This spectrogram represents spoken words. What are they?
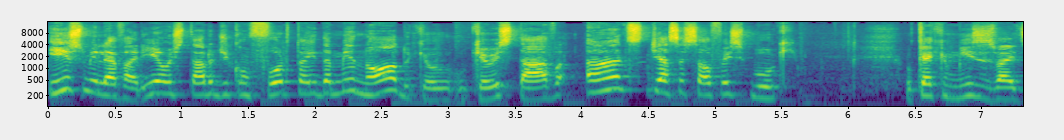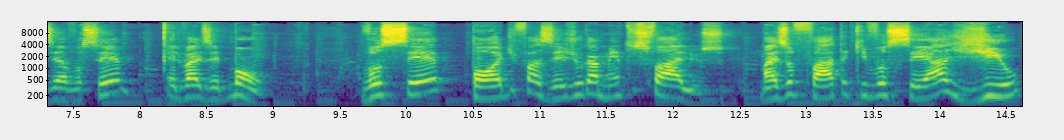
Isso me levaria a um estado de conforto ainda menor do que o que eu estava antes de acessar o Facebook. O que é que o Mises vai dizer a você? Ele vai dizer: bom, você pode fazer julgamentos falhos, mas o fato é que você agiu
